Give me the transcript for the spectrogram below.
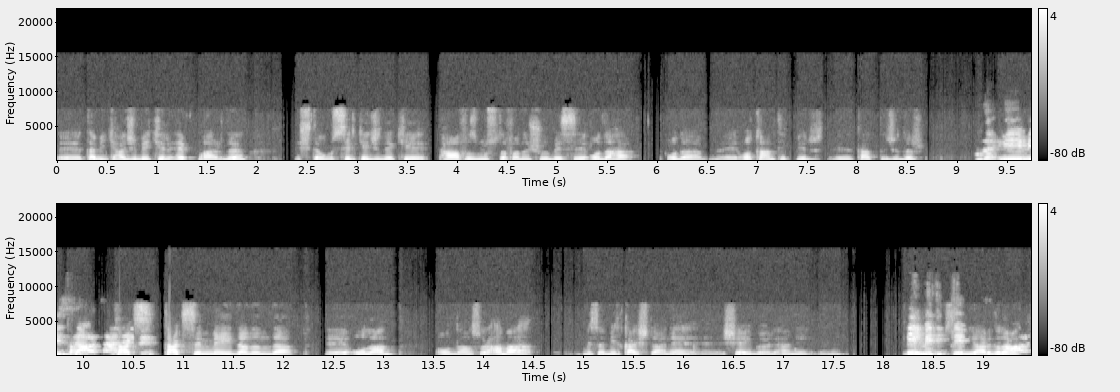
e, tabii ki Hacı Bekir hep vardı. İşte o Sirkeci'deki Hafız Mustafa'nın şubesi o daha o da e, otantik bir e, tatlıcıdır. O da üyemiz e, ta, zaten. Taksim, Taksim Meydanı'nda e, olan ondan sonra ama mesela birkaç tane şey böyle hani bilmedikleri yargılama. Var.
